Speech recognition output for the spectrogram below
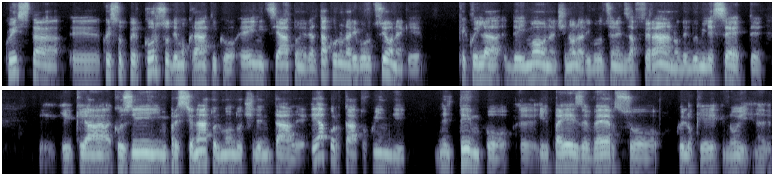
questa, eh, questo percorso democratico è iniziato in realtà con una rivoluzione che che quella dei monaci, no? la rivoluzione zafferano del 2007, eh, che, che, ha così impressionato il mondo occidentale e ha portato quindi nel tempo eh, il paese verso quello che noi eh,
